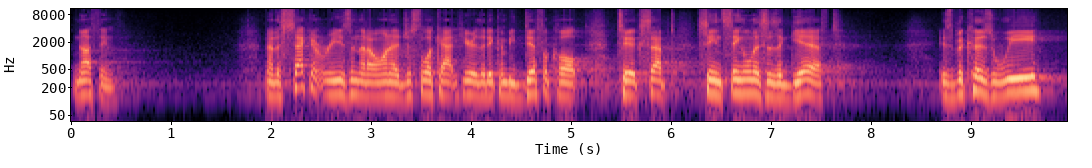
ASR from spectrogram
Nothing. Now, the second reason that I want to just look at here that it can be difficult to accept seeing singleness as a gift is because we,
